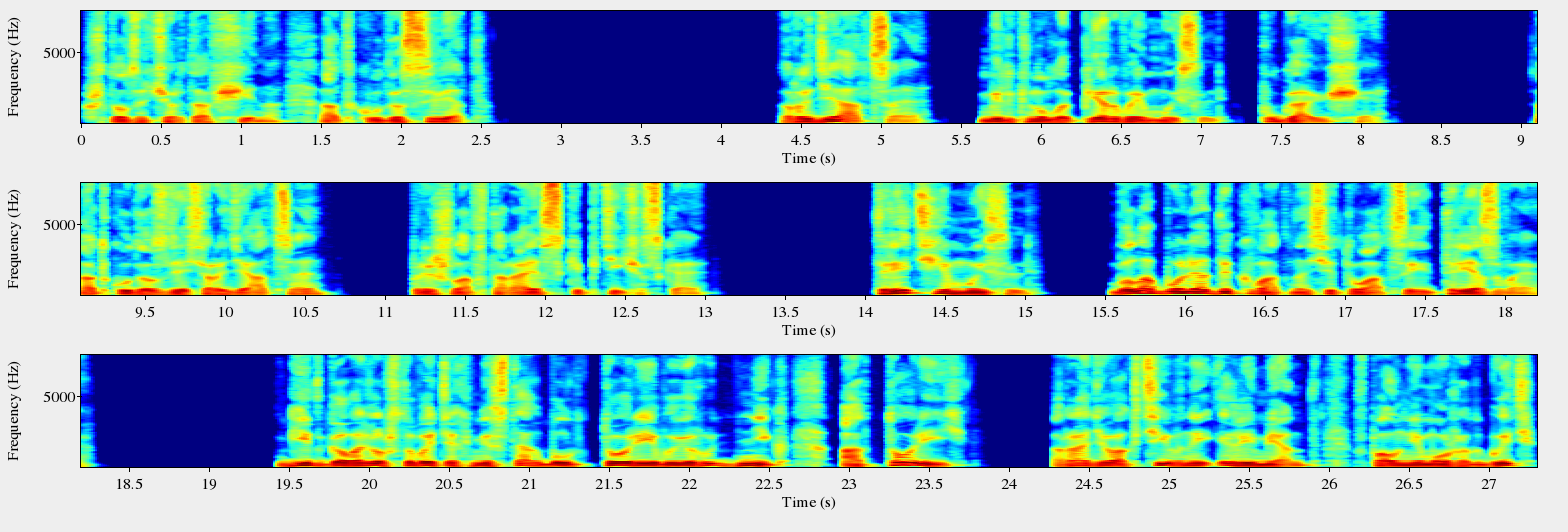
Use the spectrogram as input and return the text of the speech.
Что за чертовщина? Откуда свет? Радиация, мелькнула первая мысль, пугающая. Откуда здесь радиация? Пришла вторая скептическая. Третья мысль была более адекватна ситуации, трезвая. Гид говорил, что в этих местах был ториевый рудник, а торий — радиоактивный элемент. Вполне может быть,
